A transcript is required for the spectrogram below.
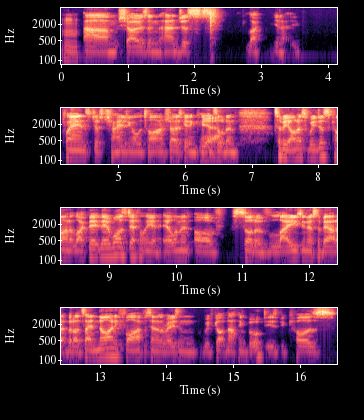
Hmm. um, shows and and just like you know plans just changing all the time shows getting cancelled and to be honest we just kind of like there, there was definitely an element of sort of laziness about it but i'd say 95% of the reason we've got nothing booked is because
